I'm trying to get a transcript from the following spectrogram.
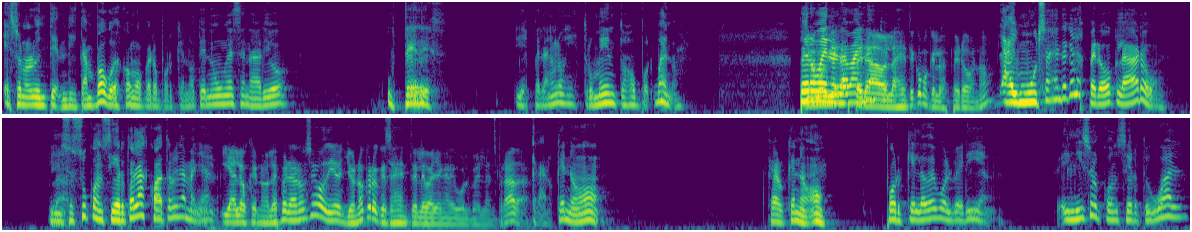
Eso no lo entendí tampoco. Es como, pero ¿por qué no tienen un escenario ustedes? Y esperan los instrumentos o por... Bueno. Pero bueno, la vaina... que- La gente como que lo esperó, ¿no? Hay mucha gente que lo esperó, claro. Y Claro. Hizo su concierto a las 4 de la mañana. Y a los que no le esperaron se jodieron. Yo no creo que esa gente le vayan a devolver la entrada. Claro que no. Claro que no. ¿Por qué lo devolverían? Él hizo el concierto igual.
